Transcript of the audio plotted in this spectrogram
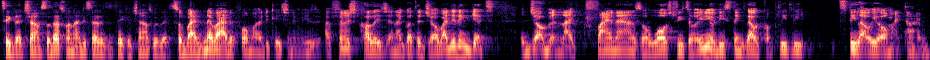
take that chance. So that's when I decided to take a chance with it. So, but I'd never had a formal education in music. I finished college and I got a job. I didn't get a job in like finance or Wall Street or any of these things that would completely steal away all my time.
